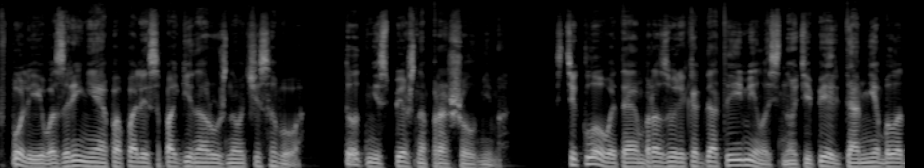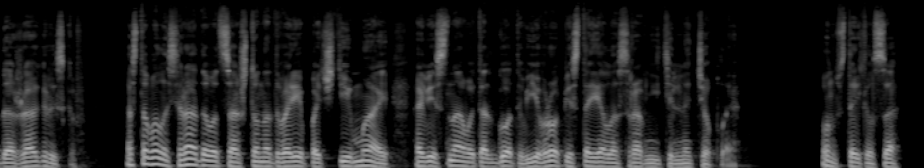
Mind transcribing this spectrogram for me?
В поле его зрения попали сапоги наружного часового. Тот неспешно прошел мимо. Стекло в этой амбразуре когда-то имелось, но теперь там не было даже огрызков. Оставалось радоваться, что на дворе почти май, а весна в этот год в Европе стояла сравнительно теплая. Он встретился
